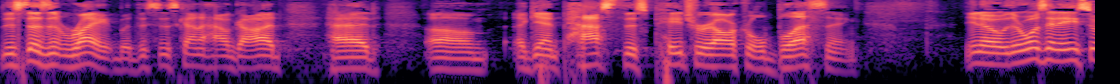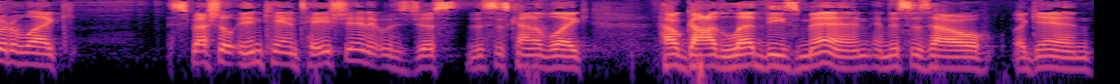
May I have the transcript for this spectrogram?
this isn't right, but this is kind of how God had um, again passed this patriarchal blessing. You know, there wasn't any sort of like special incantation. It was just this is kind of like how God led these men, and this is how again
